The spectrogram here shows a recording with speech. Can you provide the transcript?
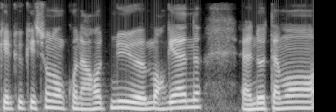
quelques questions donc qu'on a retenu Morgan, notamment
